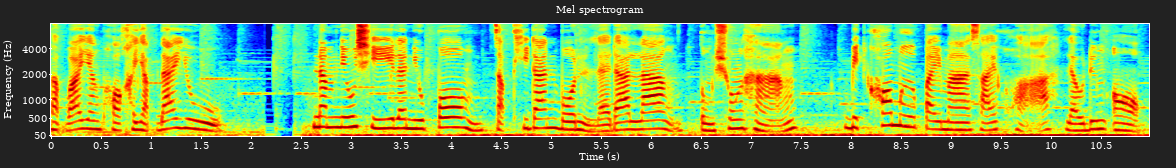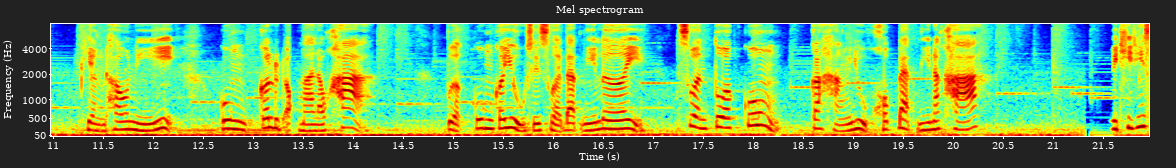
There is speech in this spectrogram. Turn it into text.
แบบว่ายังพอขยับได้อยู่นำนิ้วชี้และนิ้วโป้ง จับที่ด้านบนและด้านล่าง ตรงช่วงหาง บิดข้อมือไปมาซ้ายขวาแล้วดึงออก เพียงเท่านี้ กุ้งก็หลุดออกมาแล้วค่ะ เปลือกกุ้งก็อยู่สวยๆแบบนี้เลย ส่วนตัวกุ้งก็หังอยู่ครบแบบนี้นะคะ วิธีที่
